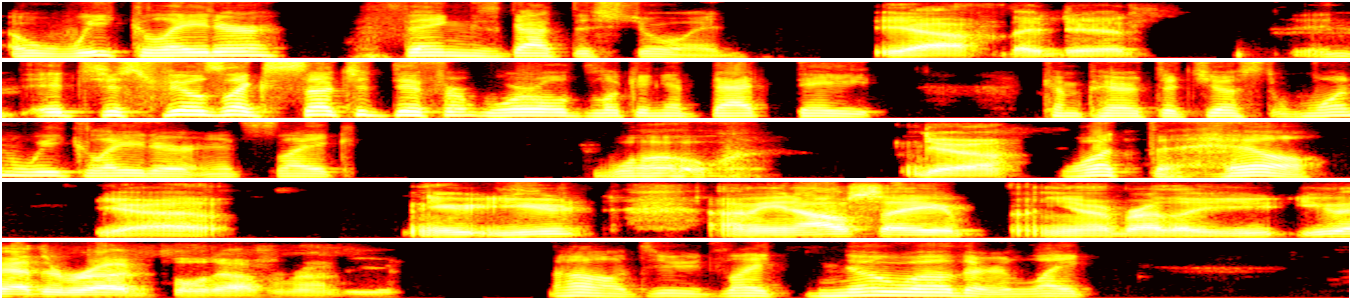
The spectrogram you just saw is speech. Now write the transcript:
a week later, things got destroyed. Yeah, they did. It just feels like such a different world looking at that date compared to just one week later. And it's like, whoa. Yeah. What the hell? Yeah. You, you, I mean, I'll say, you know, brother, you, you had the rug pulled out from under you. Oh, dude, like no other. Like,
